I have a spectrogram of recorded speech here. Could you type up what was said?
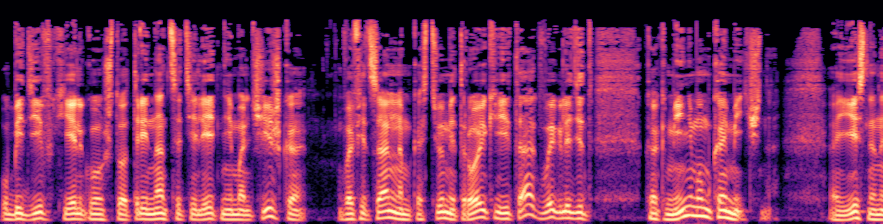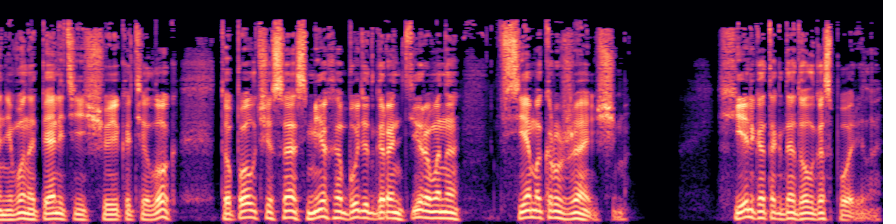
убедив Хельгу, что тринадцатилетний мальчишка в официальном костюме тройки и так выглядит как минимум комично. А если на него напялить еще и котелок, то полчаса смеха будет гарантировано всем окружающим. Хельга тогда долго спорила,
